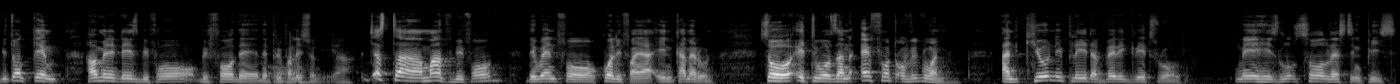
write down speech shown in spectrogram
Bitok came how many days before before the, the preparation? Oh, yeah. Just a month before they went for qualifier in Cameroon. So it was an effort of everyone. And Kioni played a very great role. may his soul rest in peace,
